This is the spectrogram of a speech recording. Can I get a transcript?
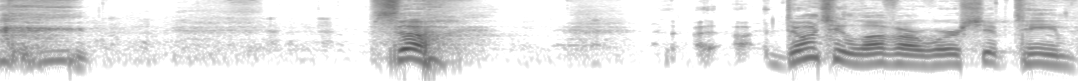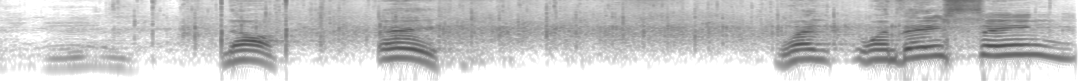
so, don't you love our worship team? Now, hey, when, when they sing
